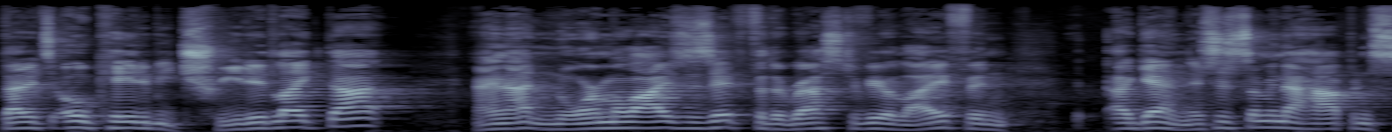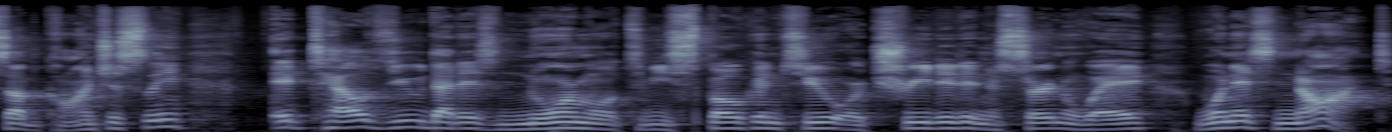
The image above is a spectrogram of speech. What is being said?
that it's okay to be treated like that. And that normalizes it for the rest of your life. And again, this is something that happens subconsciously it tells you that it's normal to be spoken to or treated in a certain way when it's not.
